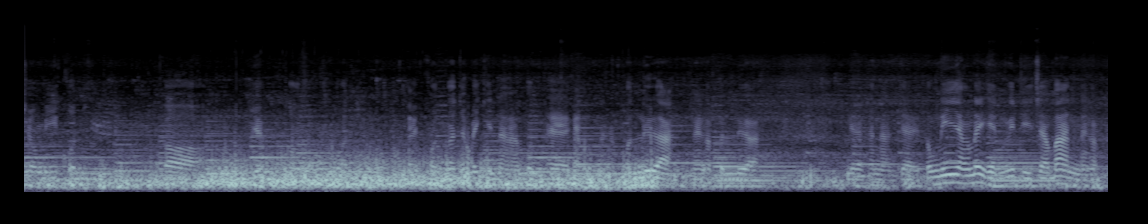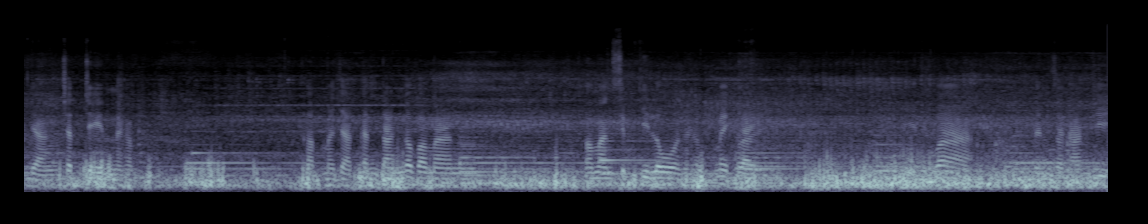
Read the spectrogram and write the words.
ช่วงนี้คนก็ ขนาดใหญ่ ตรงนี้ยังได้เห็นวิถีชาวบ้านนะครับ อย่างชัดเจนนะครับขับมาจากกันตังก็ประมาณประมาณ 10 กิโลนะครับ ไม่ไกลนี่ถือว่าเป็นสถานที่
